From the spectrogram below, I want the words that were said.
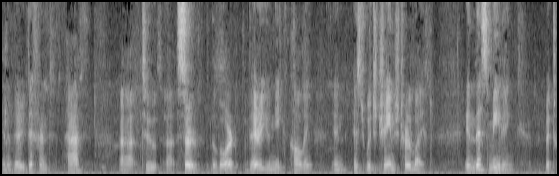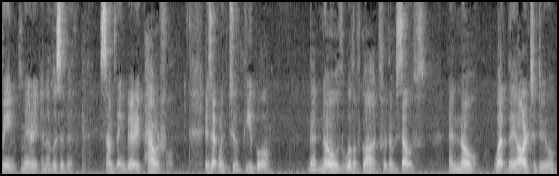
in a very different path uh, to uh, serve the Lord, very unique calling in his, which changed her life. In this meeting between Mary and Elizabeth, something very powerful is that when two people that know the will of God for themselves and know what they are to do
